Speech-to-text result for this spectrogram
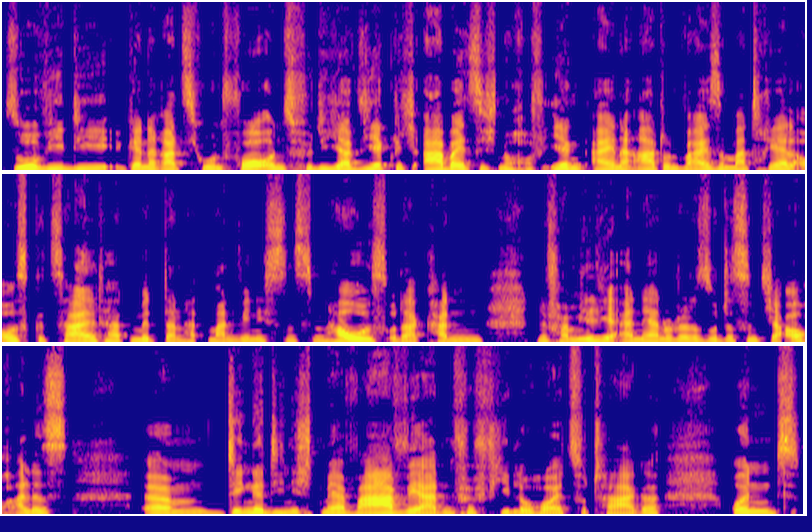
so wie die Generation vor uns, für die ja wirklich Arbeit sich noch auf irgendeine Art und Weise materiell ausgezahlt hat mit, dann hat man wenigstens ein Haus oder kann eine Familie ernähren oder so. Das sind ja auch alles ähm, Dinge, die nicht mehr wahr werden für viele heutzutage. Und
